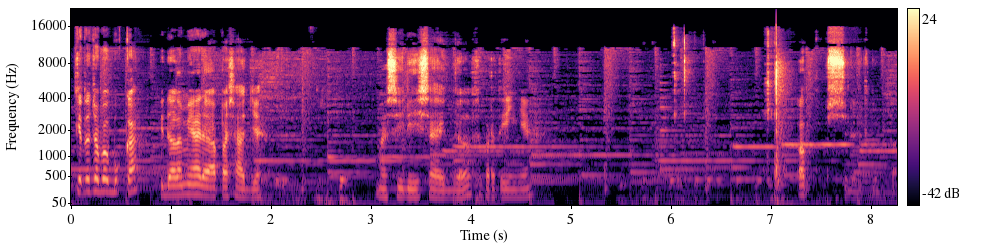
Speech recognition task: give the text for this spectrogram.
Kita coba buka. Di dalamnya ada apa saja. Masih disegel sepertinya. Ops, sudah terbuka.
